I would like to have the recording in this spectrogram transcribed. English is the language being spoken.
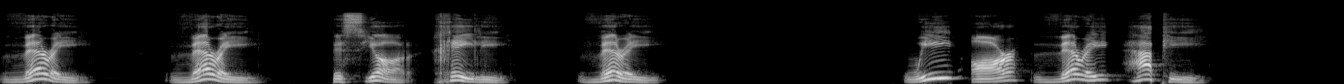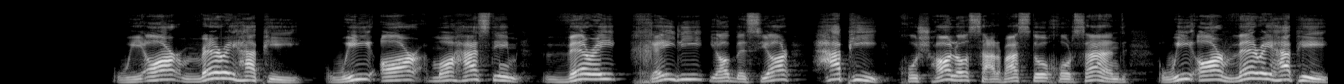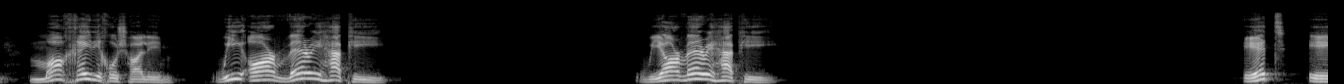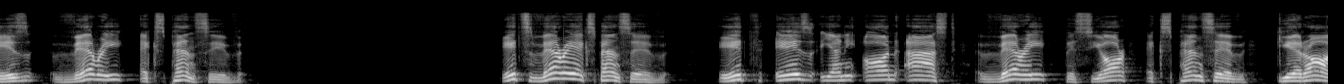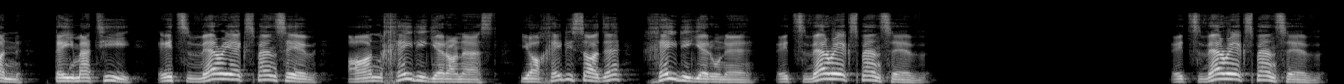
very very بسیار خیلی very We are very happy. We are very happy. We are ما هستیم very خیلی یا بسیار happy خوشحال و سربست و خرسند We are very happy ما خیلی خوشحالیم We are very happy We are very happy It is very expensive. It's very expensive. It is یعنی آن است very بسیار expensive گران قیمتی It's very expensive آن خیلی گران است یا خیلی ساده خیلی گرونه It's very expensive It's very expensive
